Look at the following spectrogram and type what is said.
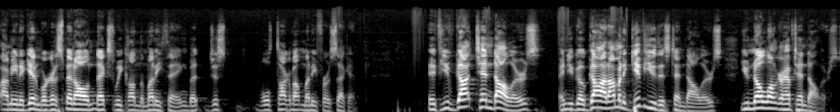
I mean, again, we're going to spend all next week on the money thing, but just we'll talk about money for a second. If you've got $10 and you go, God, I'm going to give you this $10, you no longer have $10.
